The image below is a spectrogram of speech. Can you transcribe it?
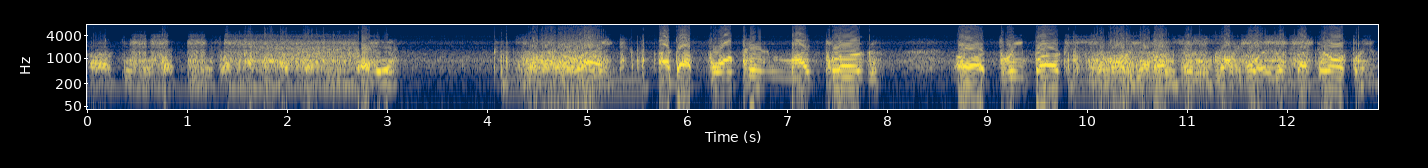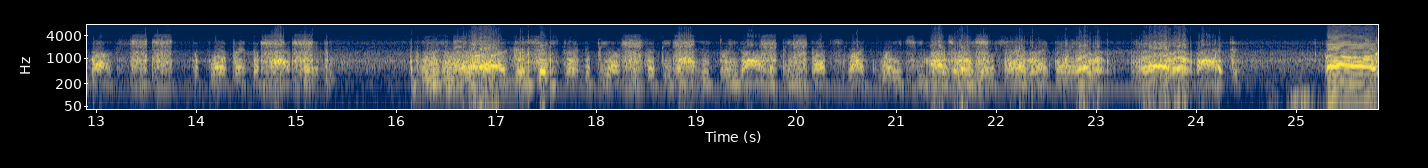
uh, right here. Alright. I got four pin mic plug. Uh, three bucks. Right there. Hello. Hello. Uh,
